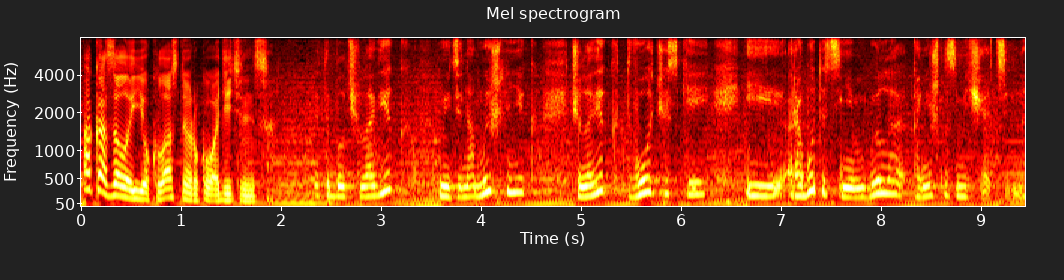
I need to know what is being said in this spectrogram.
оказала ее классная руководительница. Это был человек, ну, единомышленник, человек творческий, и работать с ним было, конечно, замечательно.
